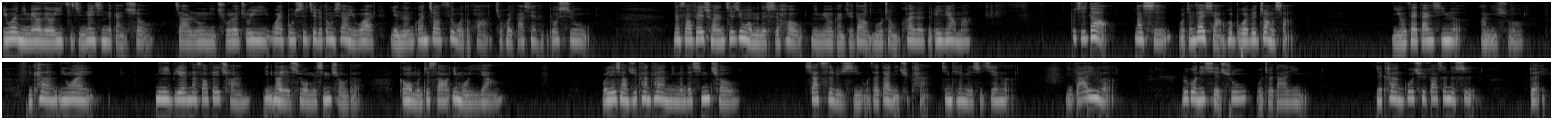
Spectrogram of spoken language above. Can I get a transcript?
因为你没有留意自己内心的感受。假如你除了注意外部世界的动向以外，也能关照自我的话，就会发现很多事物。那艘飞船接近我们的时候，你没有感觉到某种快乐的力量吗？不知道。那时我正在想会不会被撞上。你又在担心了，阿米说。你看，另外另一边那艘飞船，那也是我们星球的，跟我们这艘一模一样。我也想去看看你们的星球。下次旅行我再带你去看。今天没时间了。你答应了。如果你写书，我就答应。也看过去发生的事，对，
